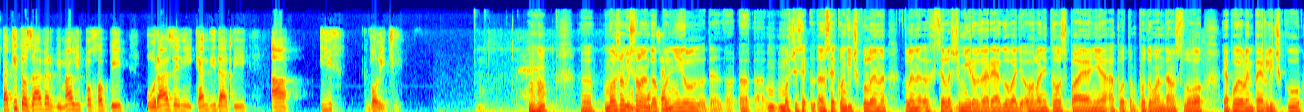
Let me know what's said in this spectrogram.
takýto záver by mali pochopiť urázení kandidáti a ich voliči. Uh-huh. Možno by som len doplnil, môžete sekundičku, len, len chcel ešte Míro zareagovať ohľadne toho spájania a potom, potom vám dám slovo. Ja poviem len perličku,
